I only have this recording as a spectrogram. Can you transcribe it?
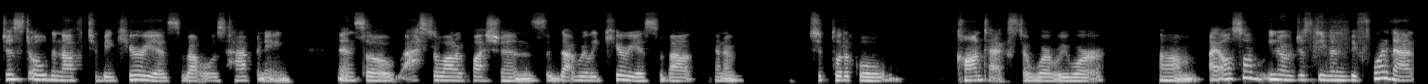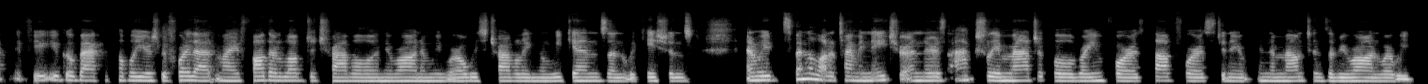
just old enough to be curious about what was happening. And so asked a lot of questions, got really curious about kind of political context of where we were. Um, I also, you know, just even before that, if you, you go back a couple years before that, my father loved to travel in Iran, and we were always traveling on weekends and vacations. And we spend a lot of time in nature. And there's actually a magical rainforest, cloud forest in, in the mountains of Iran where we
